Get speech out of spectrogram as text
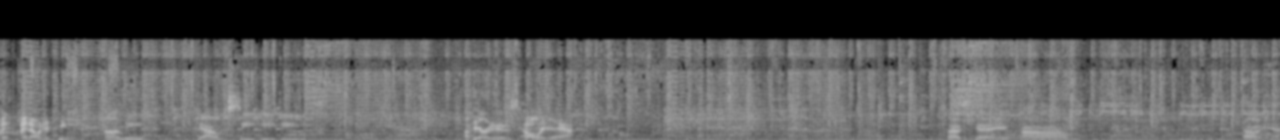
I, I know what it means. Tommy Galaxy ED. Oh, here it is. Oh, yeah. Okay, um... Oh, yeah.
